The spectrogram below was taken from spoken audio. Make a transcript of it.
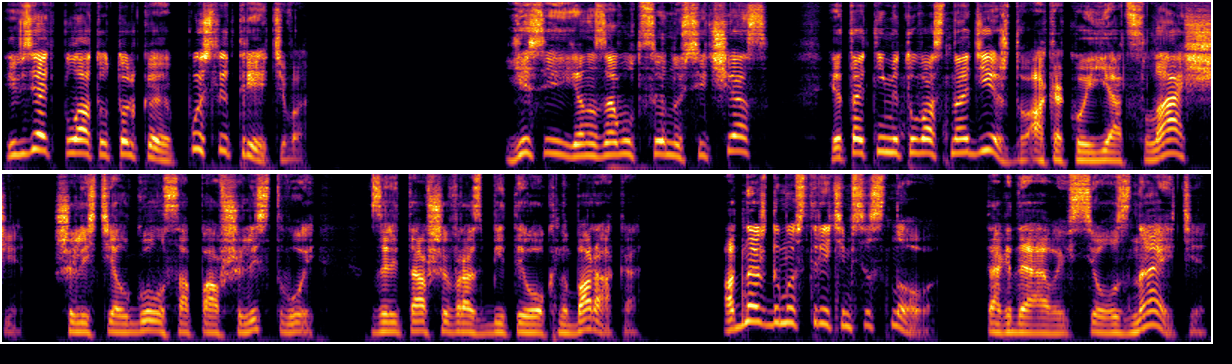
и взять плату только после третьего. Если я назову цену сейчас, это отнимет у вас надежду, а какой яд слаще!» — шелестел голос опавшей листвой, залетавший в разбитые окна барака. «Однажды мы встретимся снова. Тогда вы все узнаете».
